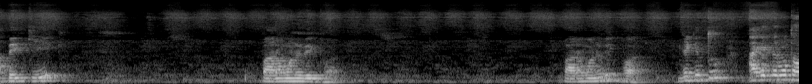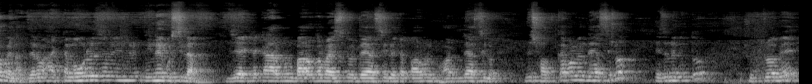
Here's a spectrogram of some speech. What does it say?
আপেক্ষিক পারমাণবিক ভর। পারমাণবিক ভর। এটা কিন্তু আগেকার মতো হবে না। যেরকম একটা মৌলের জন্য নির্ণয়- করছিলাম যে একটা কার্বন বারো কার্বন আইসোটোপ দেওয়া ছিল, একটা পারমাণবিক ভর দেওয়া ছিল। যে সব কার্বন দেওয়া ছিল, এই জন্য কিন্তু সূত্র হবে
